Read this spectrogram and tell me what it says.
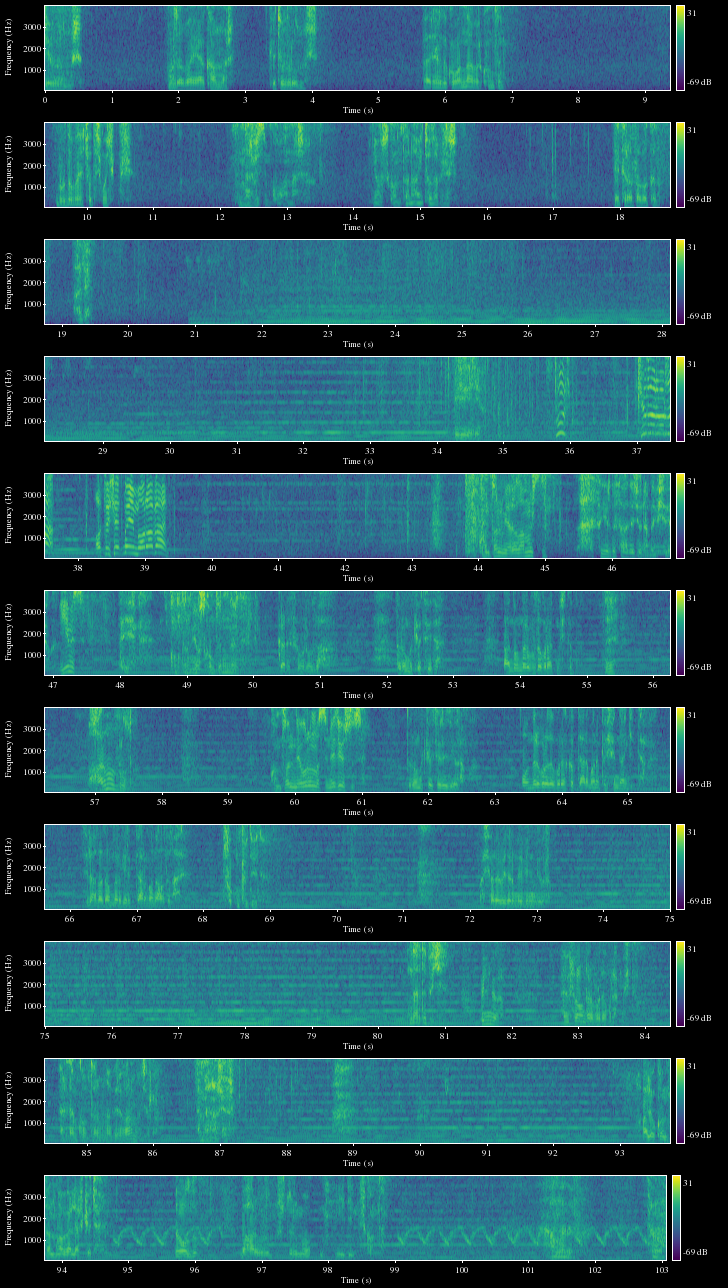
Biri vurulmuş. Burada bayağı kan var. Kötü vurulmuş. Her yerde kovanlar var komutanım. Burada bayağı çatışma çıkmış. Bunlar bizim kovanlar. Yavuz komutana ait olabilir. Etrafa bakalım. Biri geliyor. Dur! Kim var orada? Ateş etmeyin Bora ben. Komutanım yaralanmışsın. Sıyırdı sadece önemli bir şey yok. İyi misin? İyiyim. Komutanım Yavuz komutanım nerede? Karısı vuruldu. Durumu kötüydü. Ben de onları burada bırakmıştım. Ne? Bahar mı vuruldu? Komutanım ne vurulması? Ne diyorsun sen? Durumu kötüydü diyorum. Onları burada bırakıp dermanın peşinden gittim. Silahlı adamlar gelip dermanı aldılar. Çok mu kötüydü? Başarabilir mi bilmiyorum. Nerede peki? Bilmiyorum. En son onları burada bırakmıştım. Erdem komutanımın haberi var mı acaba? Hemen arıyorum. Alo komutanım haberler kötü. Ne oldu? Bahar vurulmuş. Durumu iyi değilmiş komutan. Anladım. Tamam.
